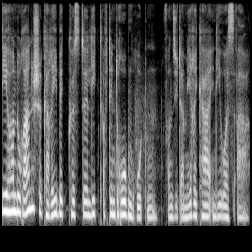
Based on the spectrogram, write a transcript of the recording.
Die honduranische Karibikküste liegt auf den Drogenrouten von Südamerika in die USA.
